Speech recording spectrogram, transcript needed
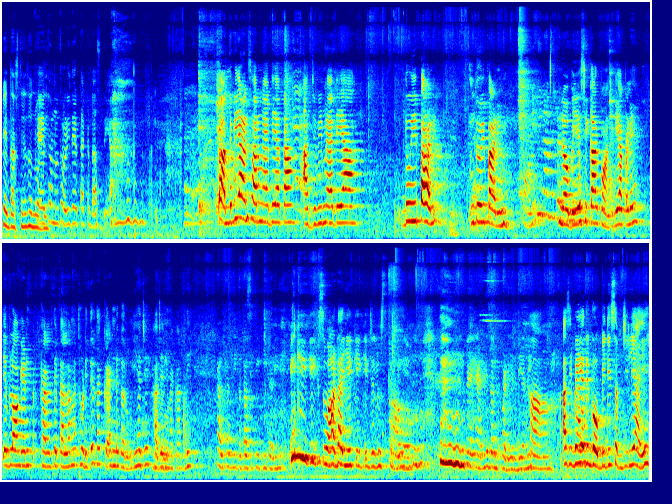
ਫਿਰ ਦੱਸਦੇ ਆ ਤੁਹਾਨੂੰ ਫਿਰ ਤੁਹਾਨੂੰ ਥੋੜੀ ਦੇਰ ਤੱਕ ਦੱਸਦੇ ਆ ਕੱਲ ਵੀ ਆਨਸਰ ਮੈਂ ਦਿਆ ਤਾਂ ਅੱਜ ਵੀ ਮੈਂ ਦਿਆ। ਦੂਈ ਪਾਣੀ ਦੂਈ ਪਾਣੀ ਲੋ ਬਈ ਅਸੀਂ ਘਰ ਪਹੁੰਚ ਗਏ ਆਪਣੇ ਤੇ ਵਲੌਗ ਐਂਡ ਕਰਨ ਤੇ ਪਹਿਲਾਂ ਮੈਂ ਥੋੜੀ ਦੇਰ ਤੱਕ ਐਂਡ ਕਰੂੰਗੀ ਹਜੇ ਹਜੇ ਨਹੀਂ ਮੈਂ ਕਰਦੀ। ਕੱਲ ਤੱਕ ਨਹੀਂ ਪਤਾ ਸੀ ਕੀ ਕੀ ਕਰੀ ਇਹ ਕੀ ਕੀ ਸਵਾਦ ਆਈਏ ਕੀ ਕੀ ਜਲੂਸ ਕਰਦੀ ਮੈਂ ਕਹਿੰਦੀ ਦੰਦ ਫੜੀ ਜਾਂਦੀਆਂ ਨੇ। ਹਾਂ ਅਸੀਂ ਬਈ ਅੱਜ ਗੋਭੀ ਦੀ ਸਬਜ਼ੀ ਲਿਆਏ।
